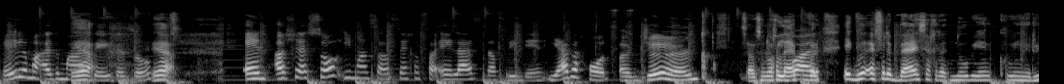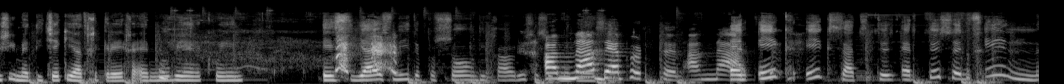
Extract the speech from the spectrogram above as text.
helemaal uit de maat Ja. deed en zo. Ja. En als jij zo iemand zou zeggen van, hé, luister dan vriendin, jij bent gewoon een junk. Zou ze nog worden. Ik wil even erbij zeggen dat Nubian Queen ruzie met die chickie had gekregen. En Nubian Queen is juist niet de persoon die gauw ruzie zoekt I'm not mensen. that person. I'm not. En ik, ik zat tu- ertussenin.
